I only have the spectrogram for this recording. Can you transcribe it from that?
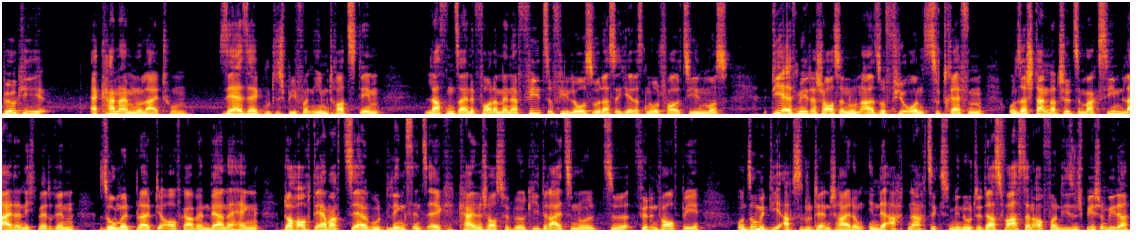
Birki, er kann einem nur leid tun. Sehr, sehr gutes Spiel von ihm, trotzdem lassen seine Vordermänner viel zu viel los, sodass er hier das Notfall ziehen muss. Die Elfmeterchance nun also für uns zu treffen. Unser Standardschütze Maxim leider nicht mehr drin. Somit bleibt die Aufgabe in Werner hängen. Doch auch der macht sehr gut links ins Eck. Keine Chance für Birki. 3 zu 0 für den VfB. Und somit die absolute Entscheidung in der 88. Minute. Das war es dann auch von diesem Spiel schon wieder.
